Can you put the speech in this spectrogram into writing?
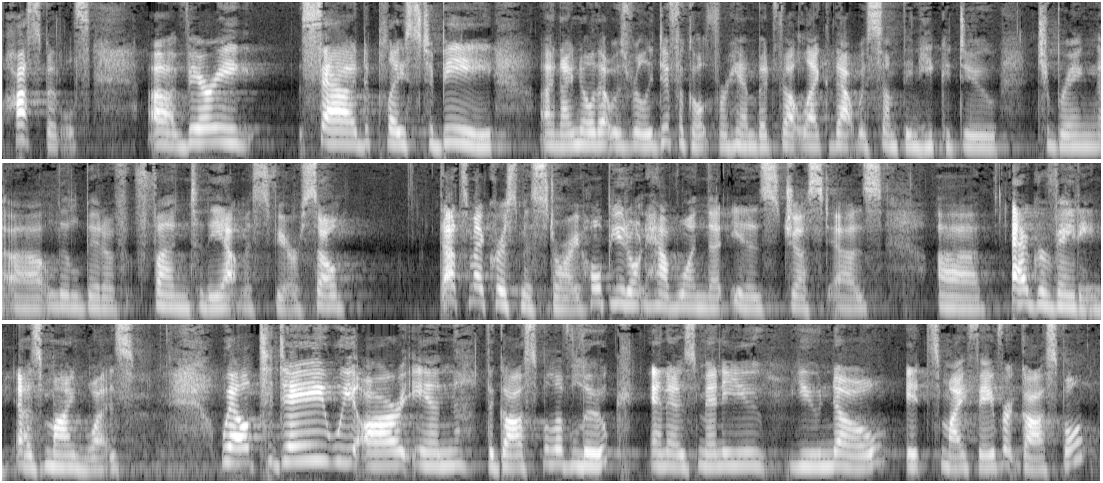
hospitals. Uh, very sad place to be, and I know that was really difficult for him, but felt like that was something he could do to bring uh, a little bit of fun to the atmosphere. So that's my Christmas story. Hope you don't have one that is just as uh, aggravating as mine was. Well, today we are in the Gospel of Luke, and as many of you know, it's my favorite gospel.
